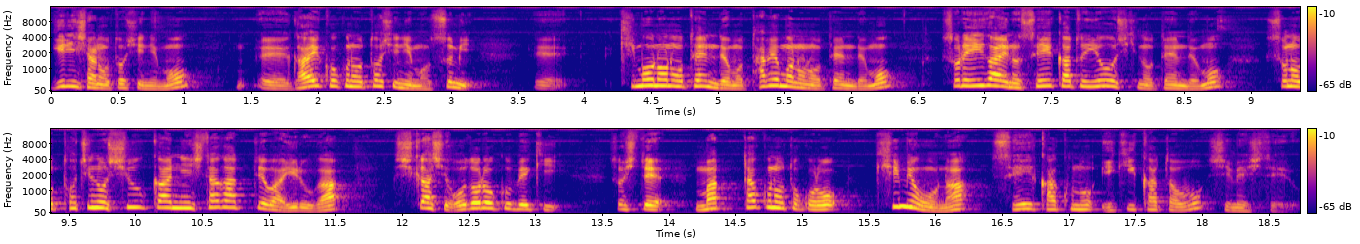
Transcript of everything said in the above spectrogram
ギリシャの都市にも、えー、外国の都市にも住み、えー、着物の点でも食べ物の点でもそれ以外の生活様式の点でもその土地の習慣に従ってはいるがしかし驚くべきそして全くのところ奇妙な性格の生き方を示している。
